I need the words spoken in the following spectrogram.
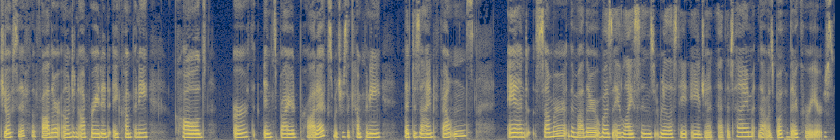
Joseph, the father, owned and operated a company called Earth Inspired Products, which was a company that designed fountains. And Summer, the mother, was a licensed real estate agent at the time. That was both of their careers.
